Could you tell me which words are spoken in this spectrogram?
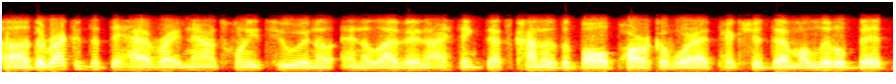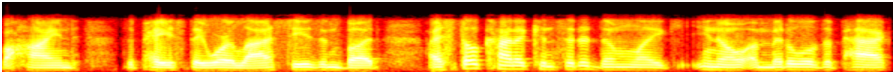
uh, the record that they have right now, 22 and, and 11, I think that's kind of the ballpark of where I pictured them. A little bit behind the pace they were last season, but I still kind of considered them like you know a middle of the pack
